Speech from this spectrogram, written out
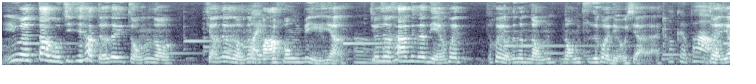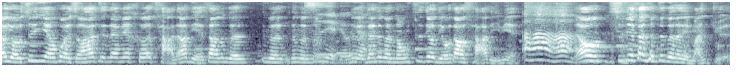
因为大谷吉吉他得了一种那种像那种那种麻风病一样，就是他那个脸会会有那个脓脓汁会流下来，好可怕。对，然后有一次宴会的时候，他就在那边喝茶，然后脸上那个那个那个那个对那个脓汁就流到茶里面，然后世界三成这个人也蛮绝，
